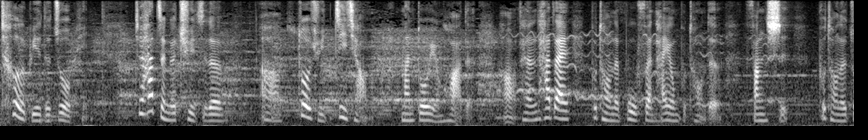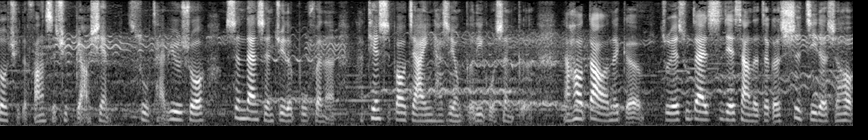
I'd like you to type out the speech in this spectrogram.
特别的作品，就它整个曲子的啊、作曲技巧蛮多元化的。好，可能它在不同的部分，它用不同的方式。不同的作曲的方式去表现素材，比如说圣诞神剧的部分呢，天使报佳音，它是用格利国圣歌，然后到那个主耶稣在世界上的这个事迹的时候，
